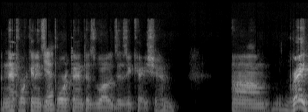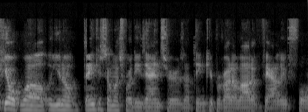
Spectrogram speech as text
and networking is yeah. important as well as education um great yo well you know thank you so much for these answers i think you provide a lot of value for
